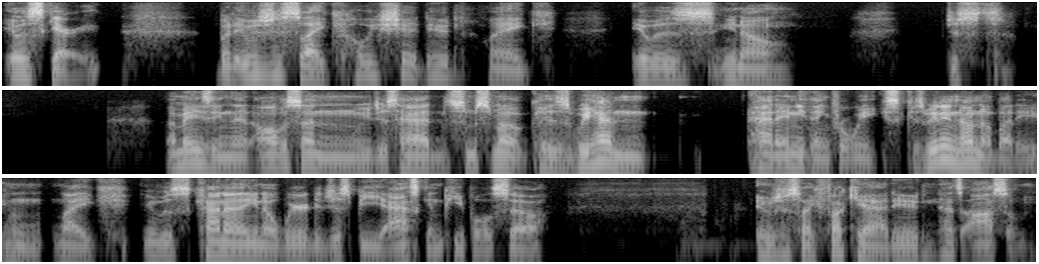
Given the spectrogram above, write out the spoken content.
it was scary. But it was just like, holy shit, dude. Like it was, you know, just amazing that all of a sudden we just had some smoke because we hadn't had anything for weeks because we didn't know nobody. Like it was kind of, you know, weird to just be asking people. So it was just like, fuck yeah, dude. That's awesome.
